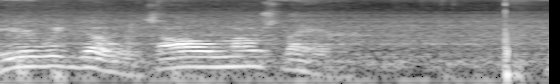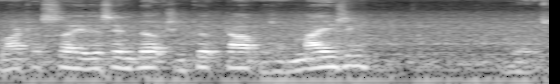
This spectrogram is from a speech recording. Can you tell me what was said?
here we go. It's almost there. Like I say, this induction cooktop is amazing. It's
